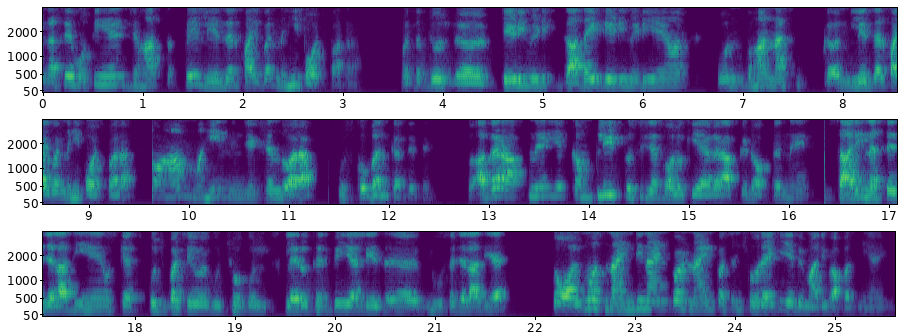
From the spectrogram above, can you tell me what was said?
नसें होती हैं जहाँ पे लेजर फाइबर नहीं पहुँच पाता। मतलब जो टेढ़ी मेढ़ी ज़्यादा ही टेढ़ी मेढ़ी है और वो वहाँ नस लेजर फाइबर नहीं पहुँच पा रहा तो हम महीन इंजेक्शन द्वारा उसको बंद कर देते हैं। तो अगर आपने ये कंप्लीट प्रोसीजर फॉलो किया अगर आपके डॉक्टर ने सारी नसें जला दी हैं, उसके बाद कुछ बचे हुए गुच्छों को स्क्लेरोथेरेपी या लेजर ग्लू से जला दिया है तो ऑलमोस्ट 99.9 परसेंट श्योर है कि ये बीमारी वापस नहीं आएगी।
